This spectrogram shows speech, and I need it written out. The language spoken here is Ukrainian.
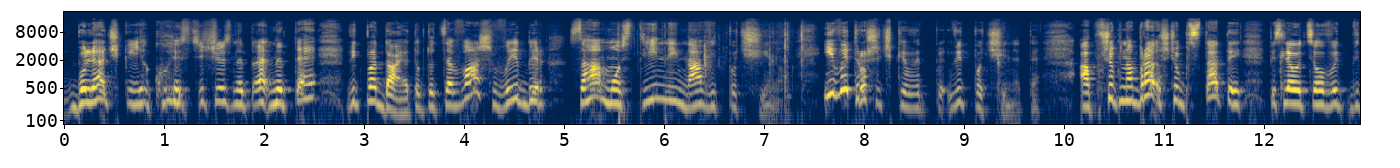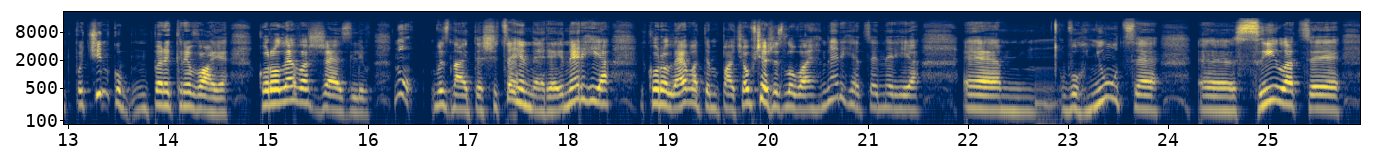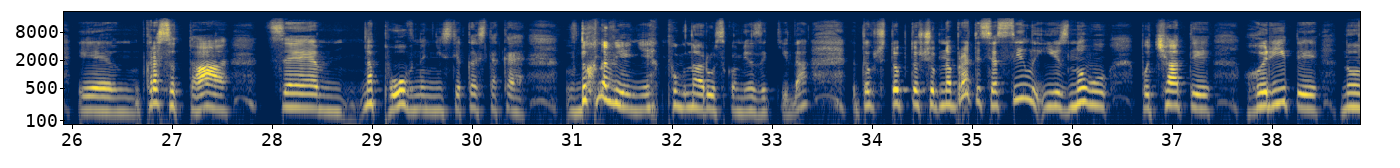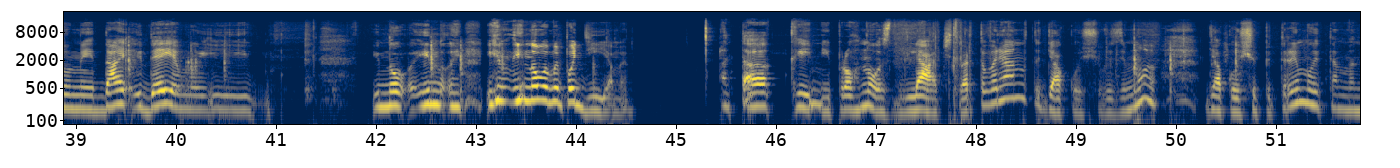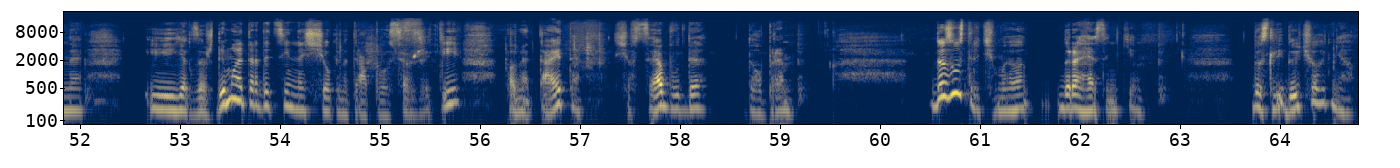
болячки якоїсь чи щось не те відпадає. Тобто це ваш вибір самостійний на відпочинок. І ви трошечки відпочинете. А щоб набра... щоб стати після цього відпочинку перекриває королева жезлів. Ну, ви знаєте, що це енергія. Енергія королева, тим паче. Взагалі жезлова енергія це енергія е, вогню, це е, сила, це е, красота, це наповненість, якесь таке вдохновення, як на русскому язикі. Да? Тобто, щоб набратися сил і знову почати горіти новими ідеями і, і, но- і, і, і новими подіями. Такий мій прогноз для четвертого варіанту. Дякую, що ви зі мною. Дякую, що підтримуєте мене. І, як завжди, моє традиційне, щоб не трапилося в житті, пам'ятайте, що все буде добре. До зустрічі, мої дорогесенькі. До слідуючого дня.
